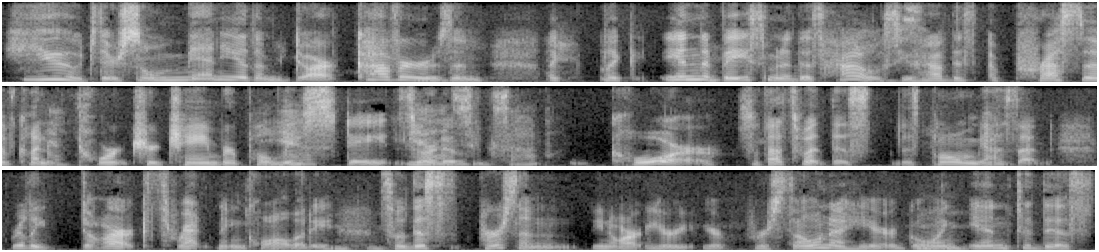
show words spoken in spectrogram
huge. There's so many of them, dark covers, and like like in the basement of this house, you have this oppressive kind of torture chamber, police yes. state sort yes, of exactly core. So that's what this this poem has that really dark, threatening quality. Mm-hmm. So this person, you know, our, your your persona here, going mm-hmm. into this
